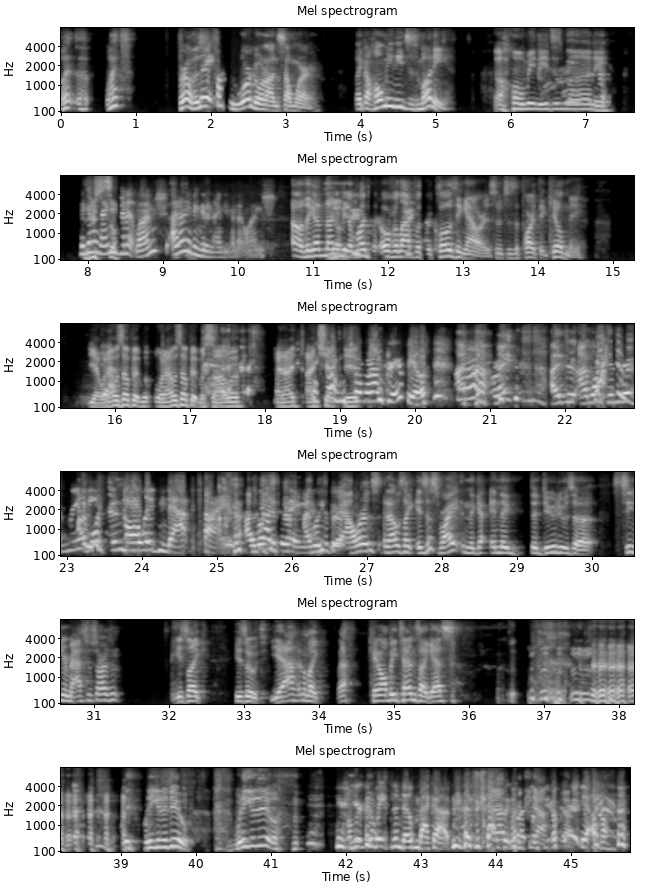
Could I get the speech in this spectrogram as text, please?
what? What? Bro, there's a fucking war going on somewhere. Like a homie needs his money. A homie needs his money. They get a You're 90 so- minute lunch? I don't even get a 90 minute lunch. Oh, they got a 90 No. minute lunch that overlap with their closing hours, which is the part that killed me. Yeah, when I was up at when I was up at Misawa, and I I checked I'm it. trying career field. I know, right? I, ju- I walked in That's there. a I really walked in. solid nap time. I looked at their Just I looked at their hours and I was like, "Is this right?" And the guy and the the dude who's a senior master sergeant, he's like, he's a yeah, and I'm like, well, can't all be tens, I guess. What what are you gonna do? What are you gonna do? You're, you're going to wait for them to open back up. That's exactly what Yeah, you do. yeah, Yeah.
